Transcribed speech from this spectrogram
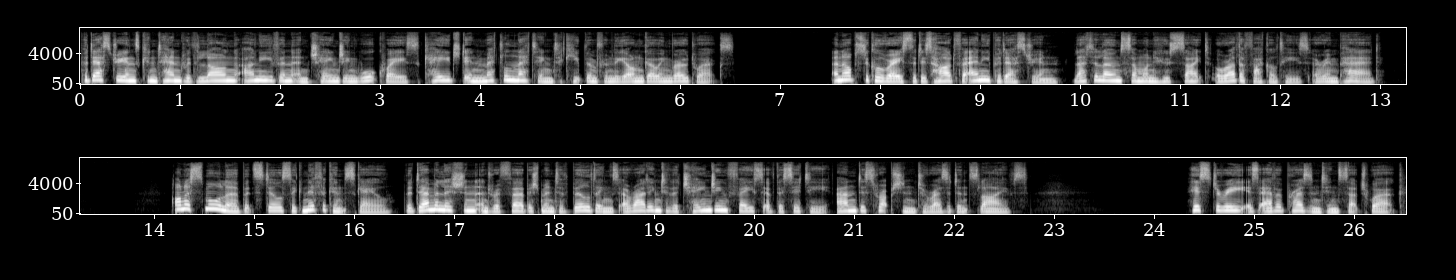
Pedestrians contend with long, uneven, and changing walkways caged in metal netting to keep them from the ongoing roadworks. An obstacle race that is hard for any pedestrian, let alone someone whose sight or other faculties are impaired. On a smaller but still significant scale, the demolition and refurbishment of buildings are adding to the changing face of the city and disruption to residents' lives. History is ever present in such work.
